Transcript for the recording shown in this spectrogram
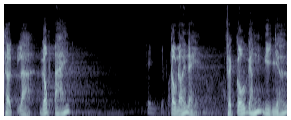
thật là gốc ái. Câu nói này phải cố gắng ghi nhớ.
